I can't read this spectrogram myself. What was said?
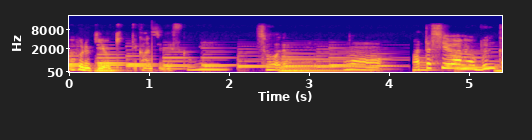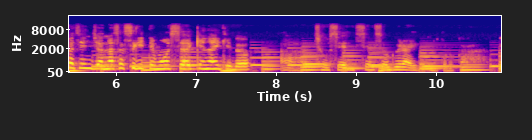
まあ古き良きって感じですかね。そうだね。もう私はもう文化人じゃなさすぎて申し訳ないけど、ああ、朝鮮戦争ぐらいの頃か。っ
